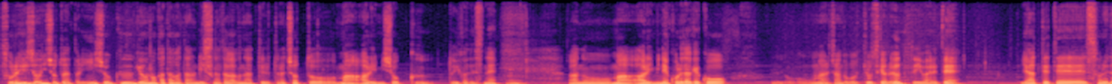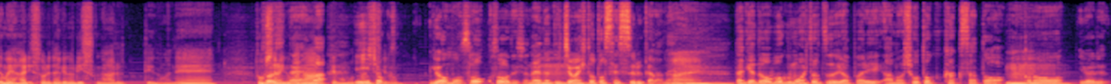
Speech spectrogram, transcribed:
それ以上にちょっとやっぱり飲食業の方々のリスクが高くなってるっていうのはちょっとまあある意味ショックというかですね、うん、あのまあある意味ねこれだけこうお前らちゃんとこう気をつけろよって言われてやっててそれでもやはりそれだけのリスクがあるっていうのがねどうしたらいいのかなって思ったんですけど、ねまあ、飲食業もそうそうですよね、だって一番人と接するからね。はいだけど僕もう一つやっぱりあの所得格差とこのいわゆる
